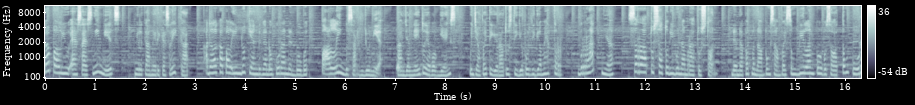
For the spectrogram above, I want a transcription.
kapal USS Nimitz milik Amerika Serikat adalah kapal induk yang dengan ukuran dan bobot paling besar di dunia. Panjangnya itu ya Bob Gengs, mencapai 333 meter. Beratnya 101.600 ton dan dapat menampung sampai 90 pesawat tempur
